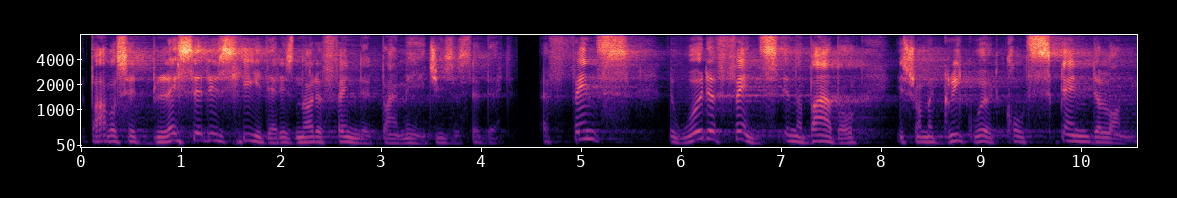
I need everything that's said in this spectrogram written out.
The Bible said, Blessed is he that is not offended by me. Jesus said that. Offense, the word offense in the Bible is from a Greek word called scandalon.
